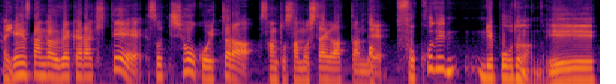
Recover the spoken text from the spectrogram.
はい原さんが上から来て、そっち方向行ったら、サントさんの死体があったんで、あそこでレポートなんだ。ええ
